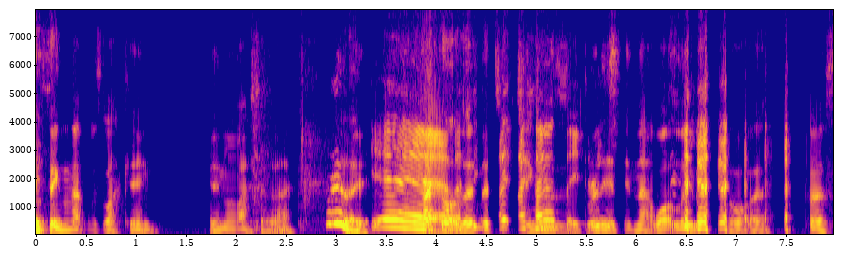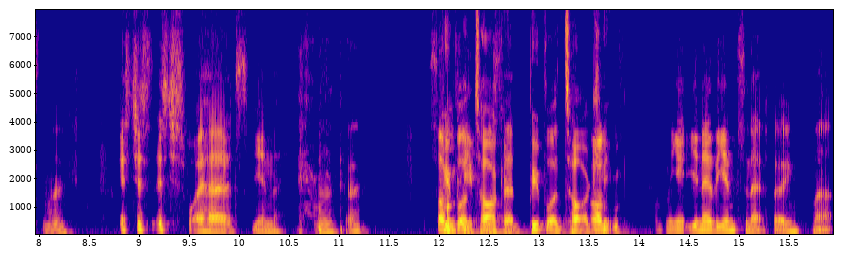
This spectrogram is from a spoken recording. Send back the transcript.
Um, think that was lacking in the Last Jedi? Really? yeah, I thought I that the think- I- I heard was they brilliant in that, what Luke taught her personally. It's just it's just what I heard. You know, Okay. some people are said talking. People are talking. on the, you know the internet thing that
